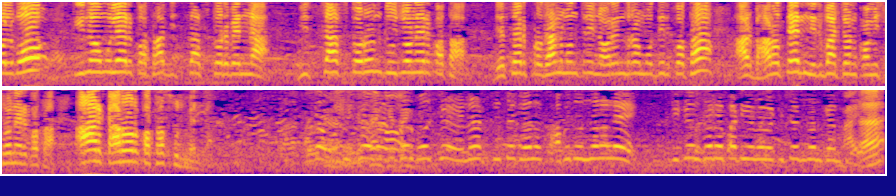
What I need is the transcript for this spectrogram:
বলব তৃণমূলের কথা বিশ্বাস করবেন না। বিশ্বাস করুন দুজনের কথা। দেশের প্রধানমন্ত্রী নরেন্দ্র মোদীর কথা আর ভারতের নির্বাচন কমিশনের কথা। আর কারোর কথা শুনবেন না। দাদা অভিষেক আজকের বলছে এনআরসিতে গেলে আবেদন জানালে ডিটেনশনে পাঠিয়ে দেবে ডিটেনশন ক্যাম্পে হ্যাঁ?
